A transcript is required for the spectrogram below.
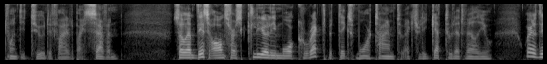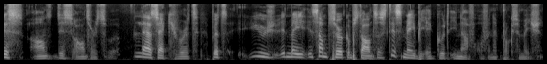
22 divided by 7. So um, this answer is clearly more correct, but takes more time to actually get to that value. Whereas this, this answer is less accurate, but it may, in some circumstances, this may be a good enough of an approximation.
